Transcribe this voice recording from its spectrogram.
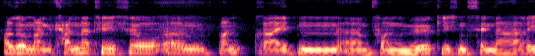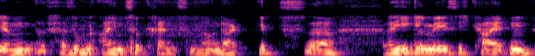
Also man kann natürlich so ähm, Bandbreiten ähm, von möglichen Szenarien versuchen einzugrenzen. Ne? Und da gibt's äh, Regelmäßigkeiten,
